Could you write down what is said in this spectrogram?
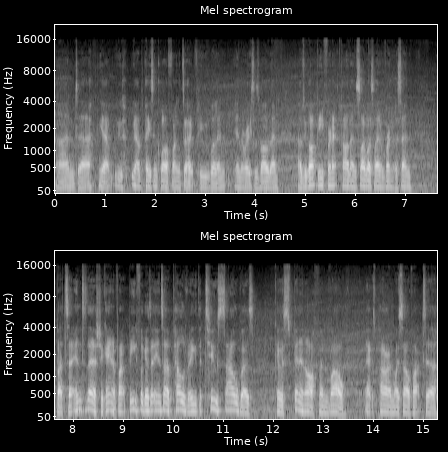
And uh, yeah, we, we have the pace in qualifying, so hopefully we will in, in the race as well then. As we got B for an X Power then side by side in front of us then. But uh, into the chicane, in fact, B for goes inside of Pellery, the two Saubers go spinning off, and wow, X Power and myself had to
